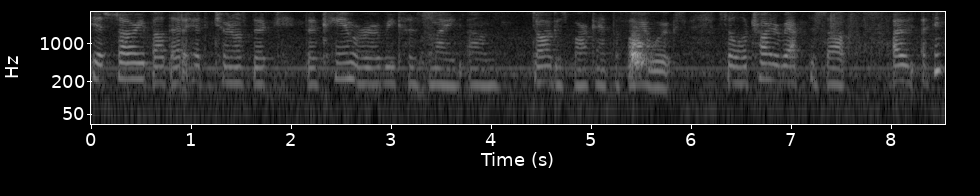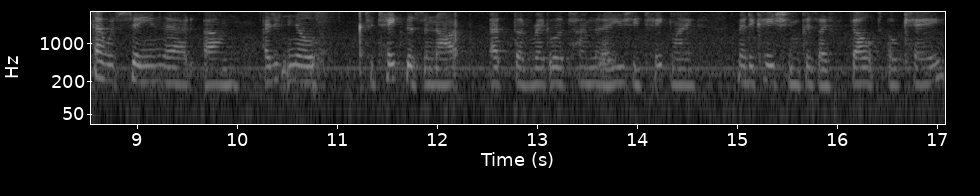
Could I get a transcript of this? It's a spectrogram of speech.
Yeah, sorry about that. I had to turn off the, the camera because my um, dog is barking at the fireworks. So I'll try to wrap this up. I, I think I was saying that um, I didn't know to take this or not at the regular time that I usually take my medication because I felt okay.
